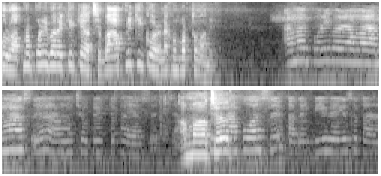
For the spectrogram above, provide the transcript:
হলো? আপনার পরিবারে কে কে আছে? বা আপনি কি করেন এখন বর্তমানে? আমার পরিবারে আমার আম্মা আছে আর আমার ছোট একটা ভাই আছে। আম্মা আছে? আপু আছে তাদের বিয়ে হয়ে গেছে তারা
